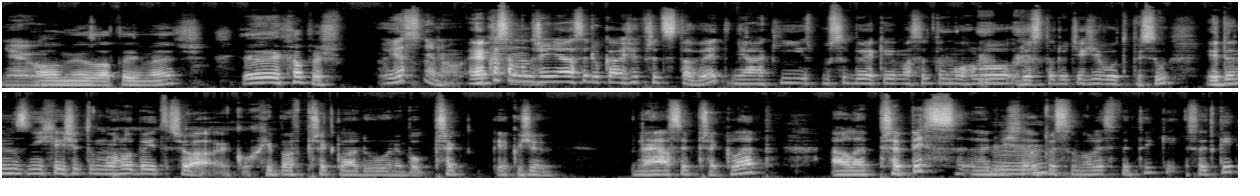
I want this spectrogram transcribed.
jo. ale měl zlatý meč. Je, chápeš, Jasně no. Jako samozřejmě já si dokážu představit nějaký způsoby, jakýma se to mohlo dostat do těch životopisů. Jeden z nich je, že to mohlo být třeba jako chyba v překladu, nebo pře, jakože ne asi překlep, ale přepis, eh, když mm-hmm. se mhm. opisovali svědky, svědky,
